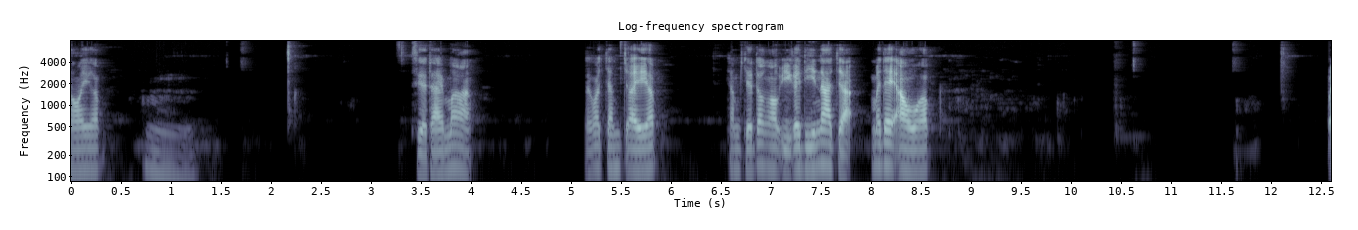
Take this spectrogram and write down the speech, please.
น้อยๆ ครับ อืม เสียดายมาก แต่ว่าจำใจครับจำใจต้องเอาอีกไอดีน่าจะไม่ได้เอาครับ ไป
